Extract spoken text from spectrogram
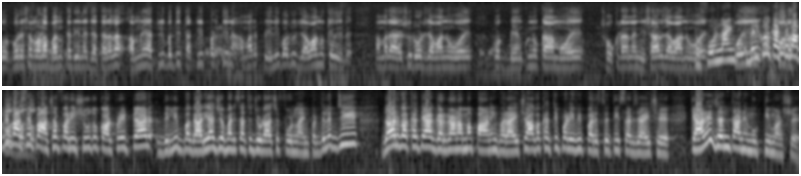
કોર્પોરેશનવાળા બંધ કરીને જતા રહ્યા હતા અમને આટલી બધી તકલીફ પડતી ને અમારે પેલી બાજુ જવાનું કેવી રીતે? અમારે આયુષી રોડ જવાનું હોય કોઈક બેંકનું કામ હોય છોકરાને નિશાળ જવાનું હોય ફોન લાઈન બિલકુલ કશ્યપ આપણી પાસે પાછા ફરીશું. તો કોર્પોરેટર દિલીપ બગારિયા જે અમારી સાથે જોડાયા છે ફોન લાઈન પર. દિલીપજી દર વખતે આ ગરનાળામાં પાણી ભરાય છે. આ વખતે પણ એવી પરિસ્થિતિ સર્જાય છે. ક્યારે જનતાને મુક્તિ મળશે?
